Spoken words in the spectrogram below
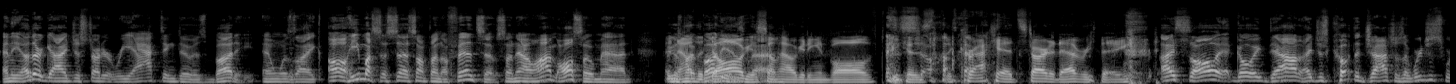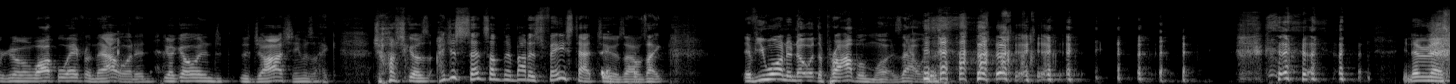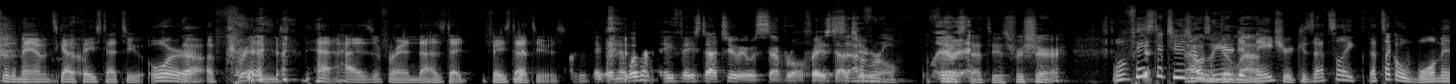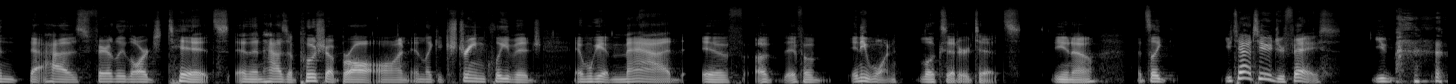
And the other guy just started reacting to his buddy and was like, "Oh, he must have said something offensive." So now I'm also mad And because now my the buddy dog is, mad. somehow getting involved because So- the crackhead started everything. I saw it going down. I just cut to Josh. I was like, "We're just we're going to walk away from that one and go- go into Josh." And he was like, "Josh goes, I just said something about his face tattoos." I was like, "If you want to know what the problem was, that was." You never mess with a man that's got a face tattoo or No. a friend that has a friend that has ta- face tattoos. I was say, and it wasn't a face tattoo; it was several face tattoos. Several face tattoos for sure. Well, face tattoos That are was a good weird in nature because that's like that's like a woman that has fairly large tits and then has a push-up bra on and like extreme cleavage and will get mad if a, if a, anyone looks at her tits. You know, it's like you tattooed your face. You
